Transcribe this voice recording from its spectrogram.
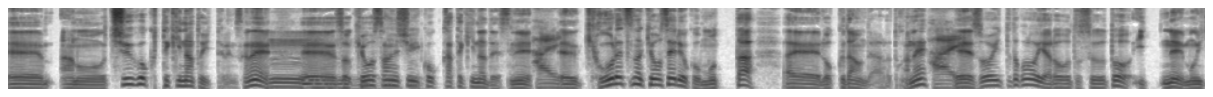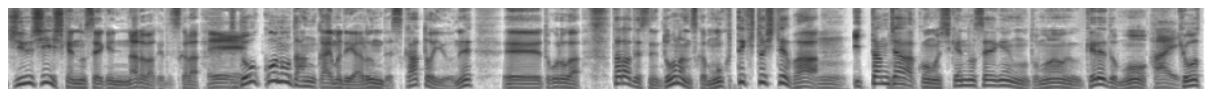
えー、あの、中国的なと言ってるんですかね、えー、そう、共産主義国家的なですね、はい、えー、強烈な強制力を持った、えー、ロックダウンであるとかね、はい、えー、そういったところをやろうとすると、いね、もう著しい試験の制限になるわけですから、えー、どこの段階までやるんですかというね、えー、ところが、ただですね、どうなんですか、目的としては、うん、一旦じゃあ、この試験の制限を伴うけれども、はい、強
